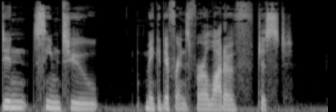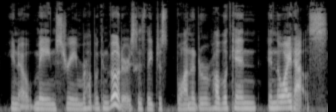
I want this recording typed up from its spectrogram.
didn't seem to make a difference for a lot of just, you know, mainstream Republican voters because they just wanted a Republican in the White House,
